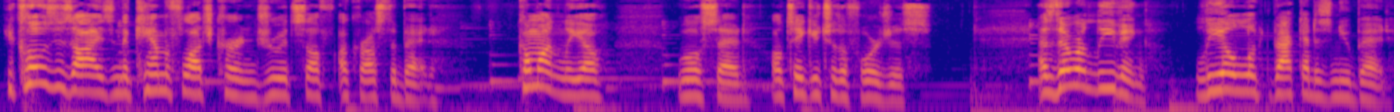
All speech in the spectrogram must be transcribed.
He closed his eyes and the camouflage curtain drew itself across the bed. Come on, Leo, Will said. I'll take you to the forges. As they were leaving, Leo looked back at his new bed,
